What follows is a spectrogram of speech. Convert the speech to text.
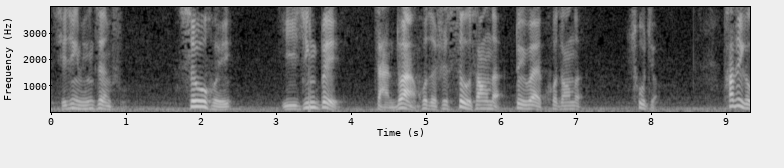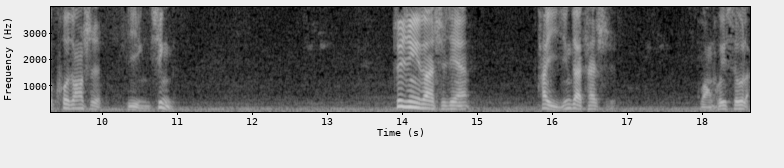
习近平政府收回已经被斩断或者是受伤的对外扩张的触角。它这个扩张是隐性的。最近一段时间，它已经在开始往回收了。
